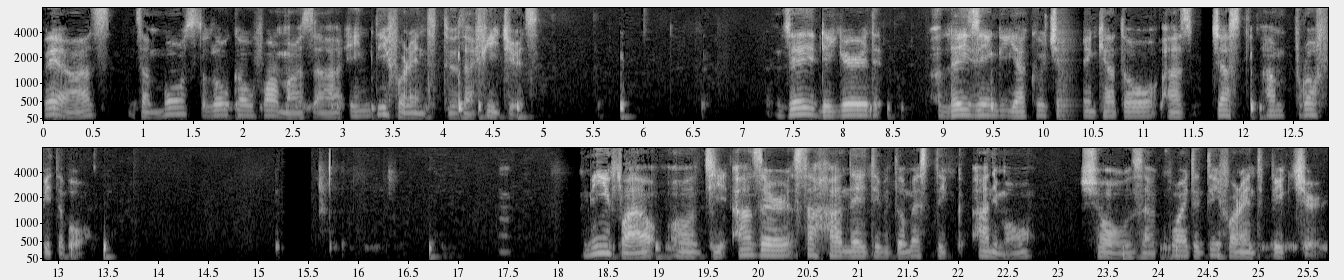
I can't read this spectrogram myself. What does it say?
Whereas the most local farmers are indifferent to the features. They regard raising Yakutian cattle as just unprofitable Meanwhile, the other Saha native domestic animal, shows a quite different picture.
